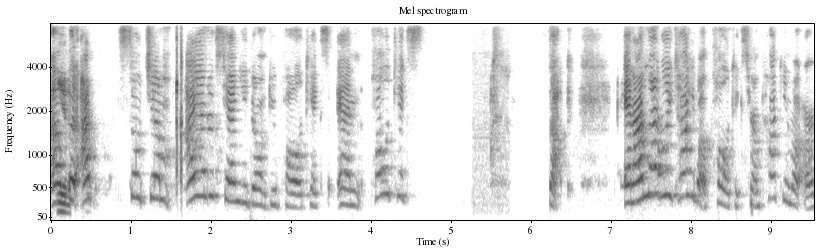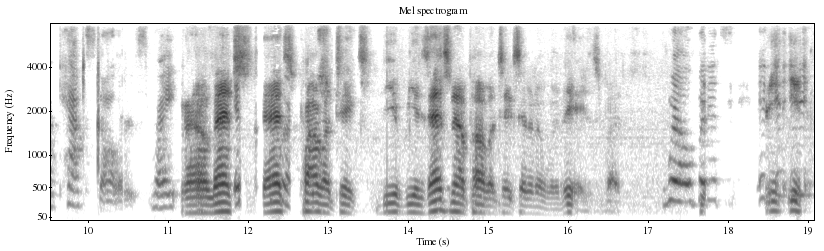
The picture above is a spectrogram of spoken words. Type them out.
Um, You know- but I so Jim, I understand you don't do politics, and politics suck. And I'm not really talking about politics here. I'm talking about our tax dollars, right? Well, that's It's that's politics. If- that's not politics. I don't know what it is, but Well, but it's it, it, it,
